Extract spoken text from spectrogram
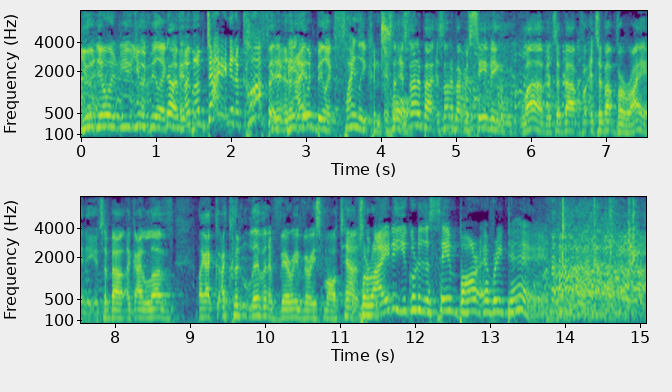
You you would, you, you would be like, No, I'm, it- I'm, I'm dying in a coffin, It'd and be- I would be like, finally It's control. not, it's not about it's not about receiving love. It's about it's about variety. It's about like I love like I, I couldn't live in a very very small town. It's not Variety, you go to the same bar every day.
